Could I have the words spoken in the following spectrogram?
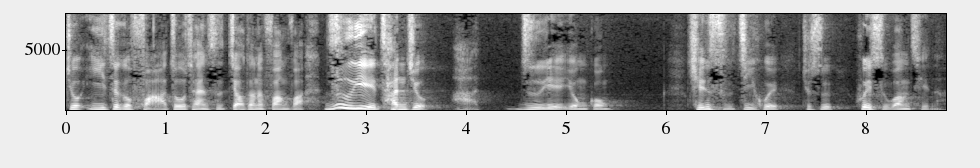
就依这个法周禅师教他的方法，日夜参究啊，日夜用功，勤使计会，就是会使忘情啊。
